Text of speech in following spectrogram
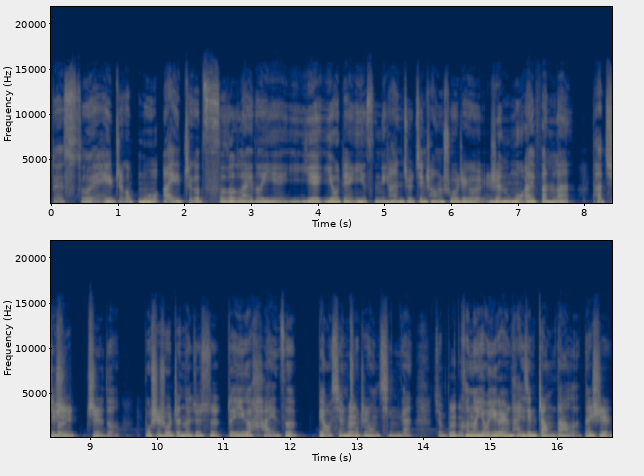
对，所以这个“母爱”这个词来的也也有点意思。你看，就经常说这个人母爱泛滥，它其实指的不是说真的就是对一个孩子表现出这种情感，就可能有一个人他已经长大了，但是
